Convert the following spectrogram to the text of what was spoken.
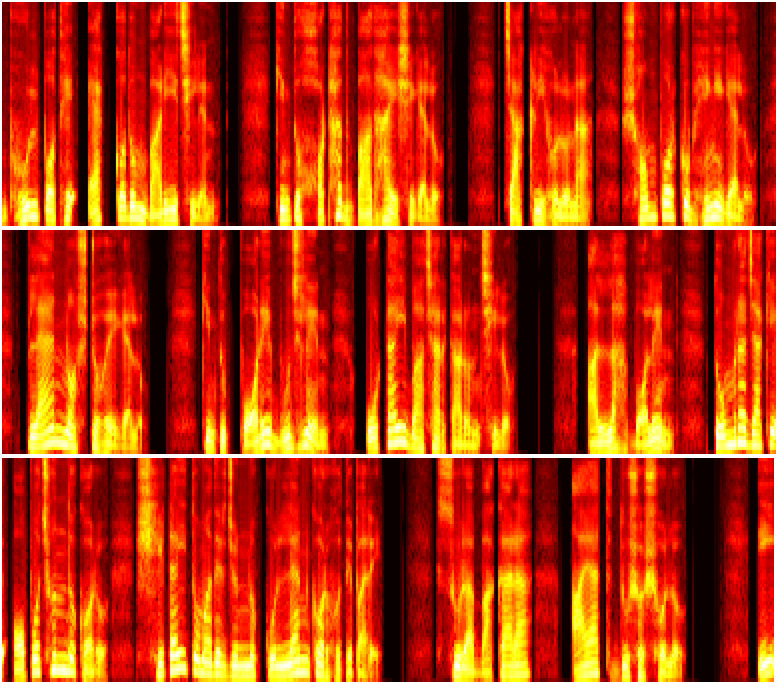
ভুল পথে এক কদম বাড়িয়েছিলেন, কিন্তু হঠাৎ বাধা এসে গেল। চাকরি হল না, সম্পর্ক ভেঙে গেল, প্ল্যান নষ্ট হয়ে গেল। কিন্তু পরে বুঝলেন ওটাই বাঁচার কারণ ছিল। আল্লাহ বলেন, তোমরা যাকে অপছন্দ করো, সেটাই তোমাদের জন্য কল্যাণকর হতে পারে। সুরা বাকারা আয়াত দুশো ষোলো। এই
